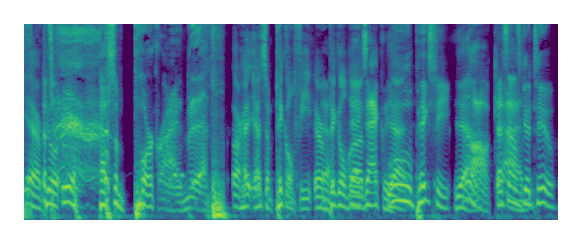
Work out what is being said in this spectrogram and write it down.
yeah, or people have some pork rind. Blech. or have some pickle feet or Yeah. pickle. Yeah, uh, exactly. Yeah. Ooh, pig's feet. Yeah. Oh, That sounds good too.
